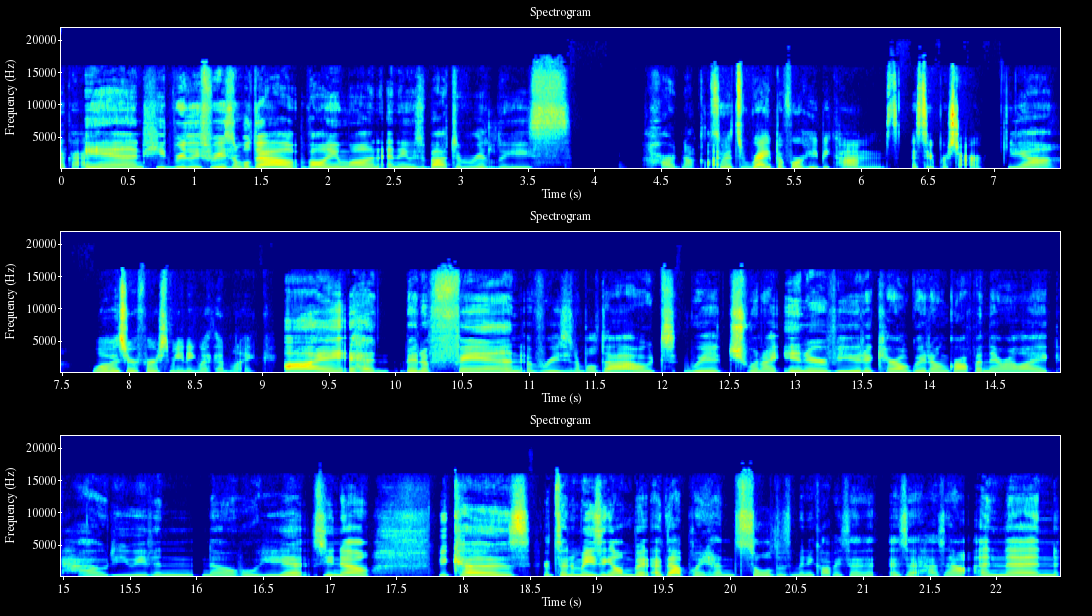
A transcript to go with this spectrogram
Okay. And he'd released Reasonable Doubt, Volume One, and he was about to release Hard Knock Life. So it's right before he becomes a superstar. yeah. What was your first meeting with him like? I had been a fan of Reasonable Doubt, which when I interviewed at Carroll Guido and Groffman, they were like, How do you even know who he is? You know, because it's an amazing album, but at that point hadn't sold as many copies as it has now. And then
